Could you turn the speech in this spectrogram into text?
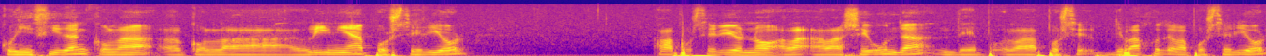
coincidan con la, con la línea posterior, a la posterior no, a la, segunda, debajo de la posterior,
